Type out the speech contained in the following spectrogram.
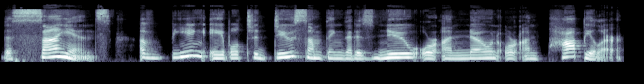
the science of being able to do something that is new or unknown or unpopular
